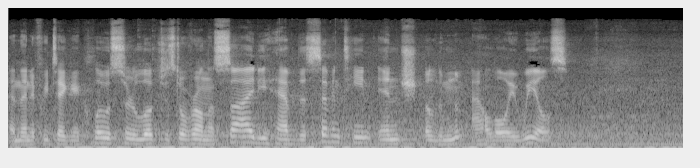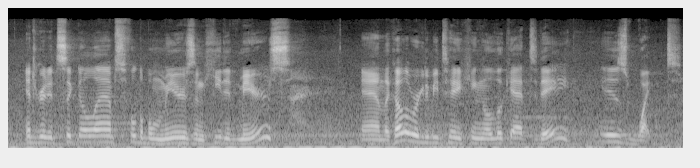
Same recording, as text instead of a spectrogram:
And then if we take a closer look just over on the side, you have the 17-inch aluminum alloy wheels. Integrated signal lamps, foldable mirrors, and heated mirrors. And the color we're going to be taking a look at today is white.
